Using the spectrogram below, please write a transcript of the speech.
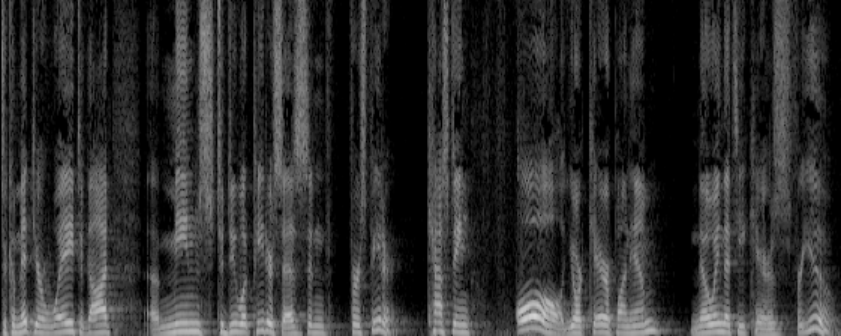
To commit your way to God uh, means to do what Peter says in 1 Peter casting all your care upon him, knowing that he cares for you.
